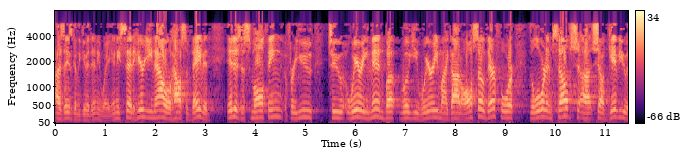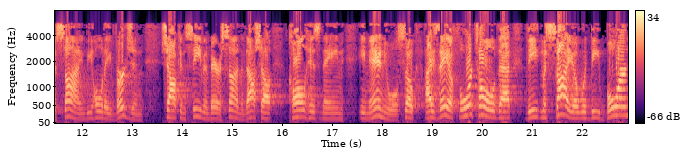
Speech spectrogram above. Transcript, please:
Isaiah's going to give it anyway. And he said, Hear ye now, O house of David, it is a small thing for you to weary men, but will ye weary my God also? Therefore, the Lord himself sh- uh, shall give you a sign. Behold, a virgin shall conceive and bear a son, and thou shalt call his name Immanuel. So Isaiah foretold that the Messiah would be born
